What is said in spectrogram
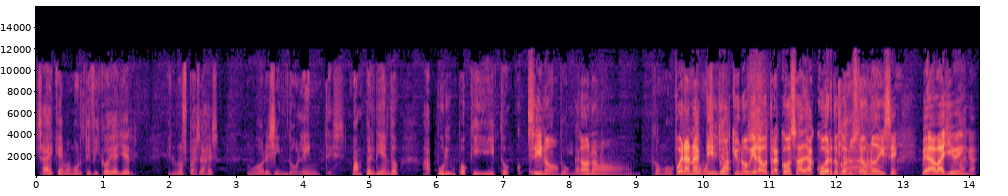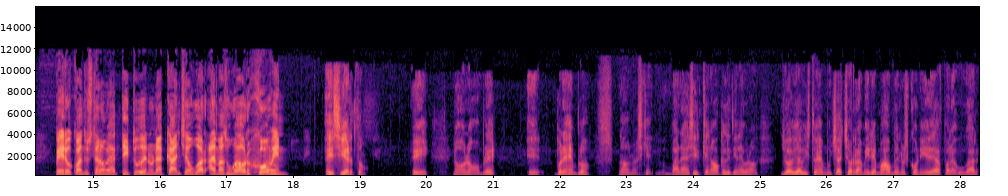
¿sabe qué me mortificó de ayer? En unos pasajes, jugadores indolentes. Van perdiendo, apure un poquito. Sí, eh, no. ponga- No, no, no. Como, Fueran como si actitud ya- que uno viera otra cosa, de acuerdo con usted, uno dice, vea, vaya y venga. Pero cuando usted no ve actitud en una cancha de un jugador, además un jugador joven, Es cierto. Eh, no, no, hombre. Eh, por ejemplo, no, no, es que van a decir que no, que le tiene bronca. Yo había visto a ese muchacho Ramírez más o menos con ideas para jugar.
